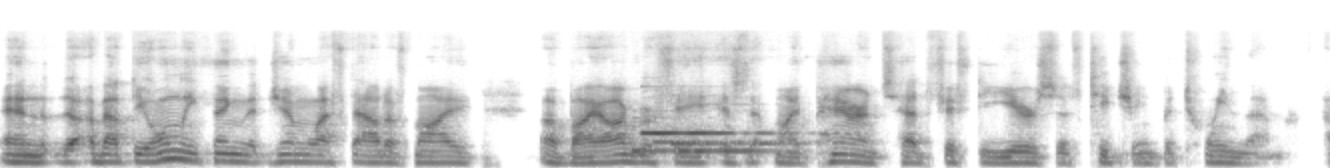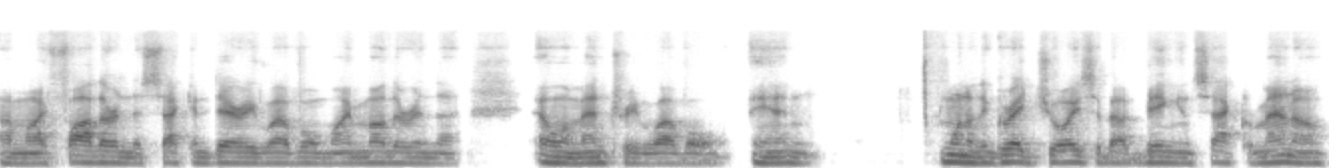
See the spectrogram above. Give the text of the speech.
And the- about the only thing that Jim left out of my uh, biography is that my parents had 50 years of teaching between them uh, my father in the secondary level, my mother in the elementary level. And one of the great joys about being in Sacramento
